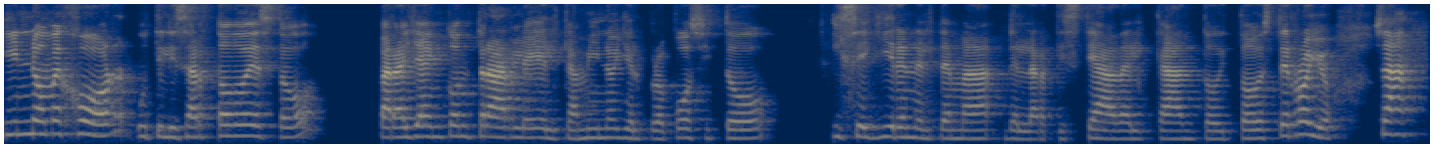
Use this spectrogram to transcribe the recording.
y no mejor utilizar todo esto para ya encontrarle el camino y el propósito y seguir en el tema de la artisteada, el canto y todo este rollo. O sea,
